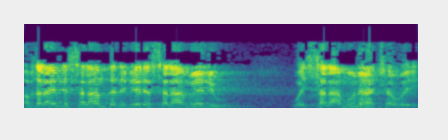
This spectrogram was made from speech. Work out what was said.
عبد الله ابن سلام ته نبی عليه السلام ویلو وای سلامونه چوي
